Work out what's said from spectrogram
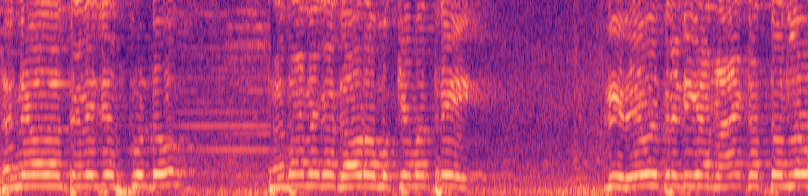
ధన్యవాదాలు తెలియజేసుకుంటూ ప్రధానంగా గౌరవ ముఖ్యమంత్రి శ్రీ రేవంత్ రెడ్డి గారి నాయకత్వంలో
